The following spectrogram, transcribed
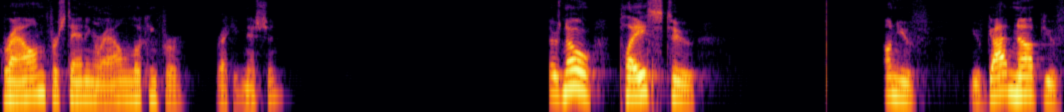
ground for standing around looking for recognition. There's no place to you've you've gotten up, you've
